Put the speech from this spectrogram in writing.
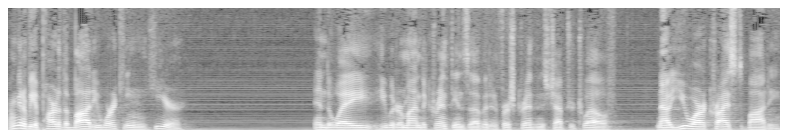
I'm going to be a part of the body working here. And the way he would remind the Corinthians of it in 1 Corinthians chapter 12 now you are Christ's body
